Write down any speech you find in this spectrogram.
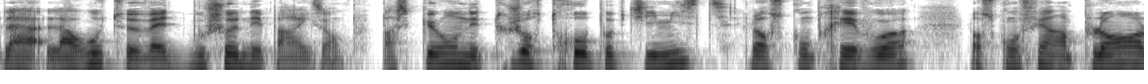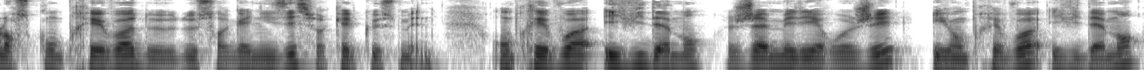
la, route va être bouchonnée par exemple, parce qu'on est toujours trop optimiste lorsqu'on prévoit, lorsqu'on fait un plan, lorsqu'on prévoit de, de s'organiser sur quelques semaines. On prévoit évidemment jamais les rejets et on prévoit évidemment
